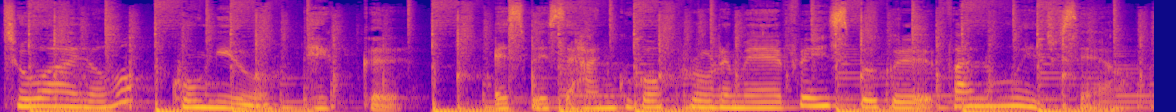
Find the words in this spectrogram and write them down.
좋아요, 공유, 댓글, SBS 한국어 프로그램의 페이스북을 팔로우해 주세요.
